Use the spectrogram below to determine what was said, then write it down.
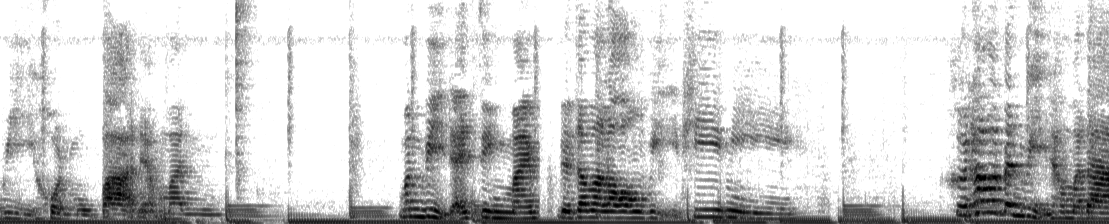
หวีขนหมูป่าเนี่ยมัน มันหวีได้จริงไหมเดี๋ยวจะมาลองหวีที่มี หวีธรรมดา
